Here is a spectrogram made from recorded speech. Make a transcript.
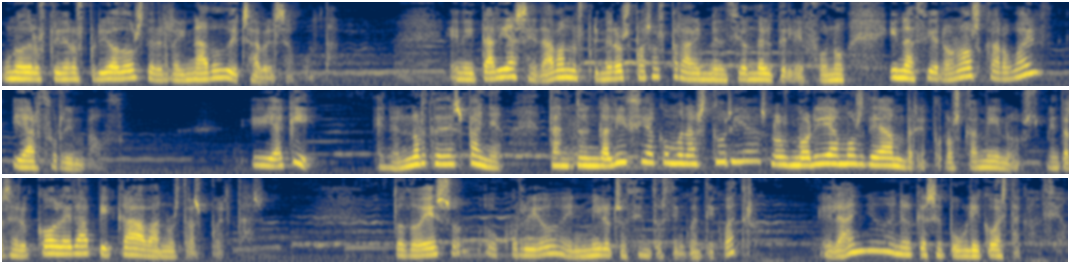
uno de los primeros periodos del reinado de Isabel II. En Italia se daban los primeros pasos para la invención del teléfono y nacieron Oscar Wilde y Arthur Rimbaud. Y aquí, en el norte de España, tanto en Galicia como en Asturias, nos moríamos de hambre por los caminos, mientras el cólera picaba nuestras puertas. Todo eso ocurrió en 1854, el año en el que se publicó esta canción.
